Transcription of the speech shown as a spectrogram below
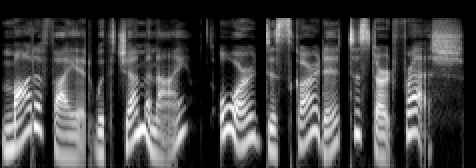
modify it with Gemini, or discard it to start fresh.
